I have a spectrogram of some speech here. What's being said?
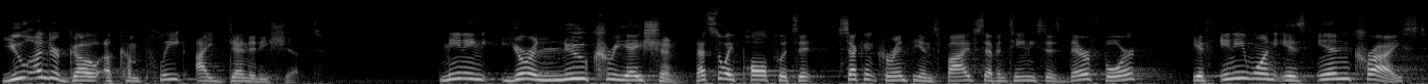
you undergo a complete identity shift, meaning you're a new creation. That's the way Paul puts it. 2 Corinthians 5:17 he says therefore if anyone is in Christ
